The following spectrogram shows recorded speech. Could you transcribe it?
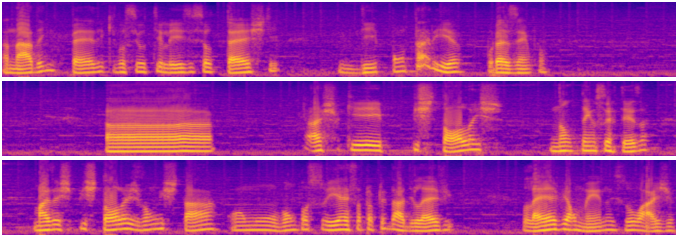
nada impede que você utilize seu teste de pontaria, por exemplo. Uh, acho que pistolas, não tenho certeza, mas as pistolas vão estar como vão possuir essa propriedade leve, leve ao menos ou ágil.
